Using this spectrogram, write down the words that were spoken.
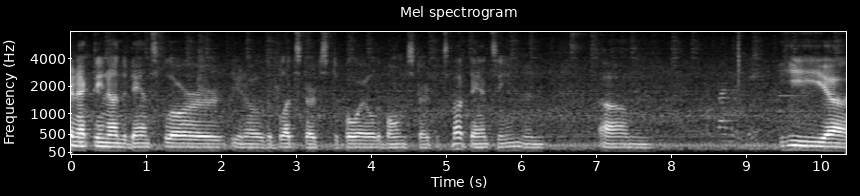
connecting on the dance floor you know the blood starts to boil the bones start it's about dancing and um, he uh,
